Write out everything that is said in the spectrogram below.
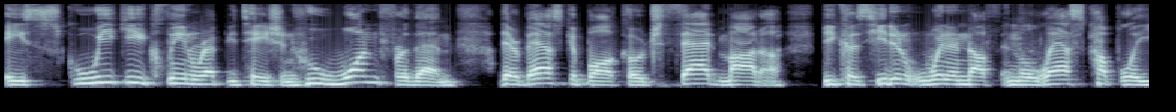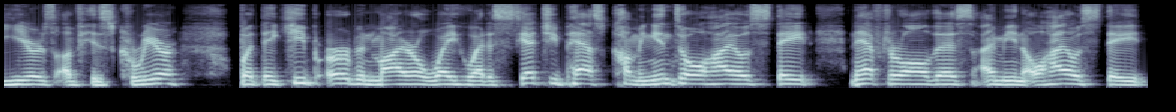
a squeaky clean reputation who won for them, their basketball coach Thad Matta, because he didn't win enough in the last couple of years of his career. But they keep Urban Meyer away, who had a sketchy past coming into Ohio State. And after all this, I mean, Ohio State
